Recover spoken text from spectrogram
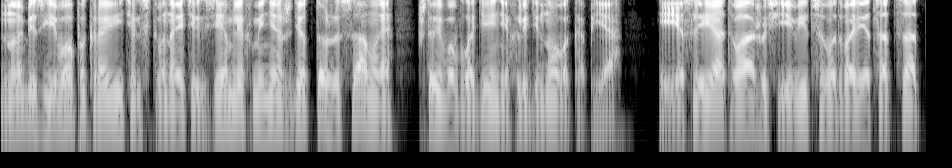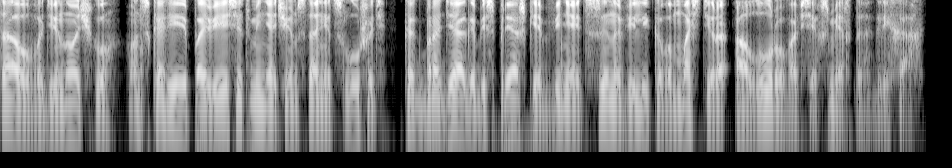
Но без его покровительства на этих землях меня ждет то же самое, что и во владениях ледяного копья. И если я отважусь явиться во дворец отца Тау в одиночку, он скорее повесит меня, чем станет слушать, как бродяга без пряжки обвиняет сына великого мастера Алуру во всех смертных грехах.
